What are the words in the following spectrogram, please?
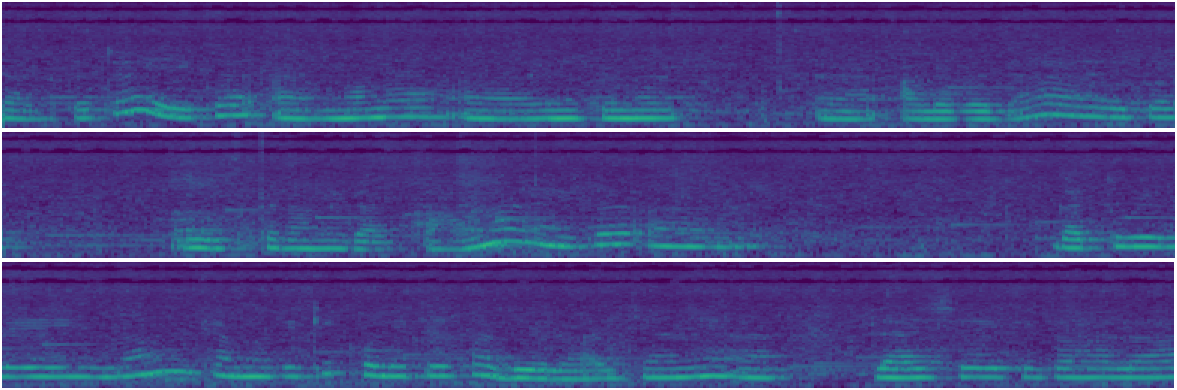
ගත්තට ඒක මම රින් තුන අලවලා ඒක යූස් කරන්න ගත්තාම ඒක ගත්තු වෙලේ ඉඳන් කැමරා එකේ ක්වොලිටි එක අඩු වෙලා. ඒ කියන්නේ ෆ්ලෑෂ් එක ගහලා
